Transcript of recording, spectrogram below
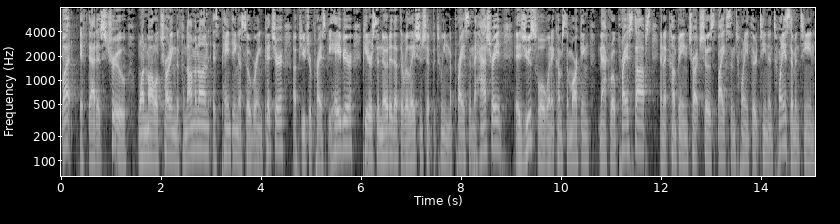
but if that is true, one model charting the phenomenon is painting a sobering picture of future price behavior. Peterson noted that the relationship between the price and the hash rate is useful when it comes to marking macro price tops. An accompanying chart shows spikes in 2013 and 2017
